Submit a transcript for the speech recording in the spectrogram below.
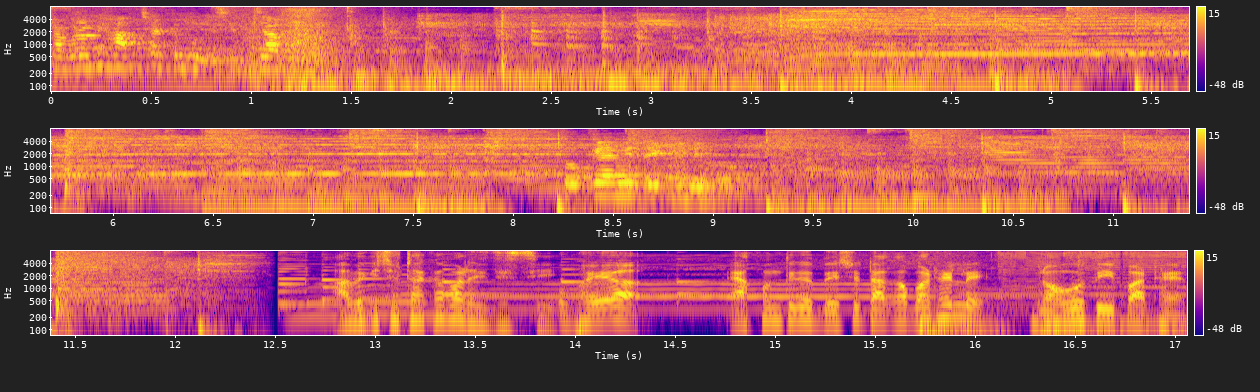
সাগর আমি হাত ছাড়তে বলেছি যাব না। তোকে আমি দেখে নিব। আমি কিছু টাকা পাঠিয়ে দিচ্ছি। ভাইয়া এখন থেকে দেশে টাকা পাঠালে নগদেই পাঠান।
